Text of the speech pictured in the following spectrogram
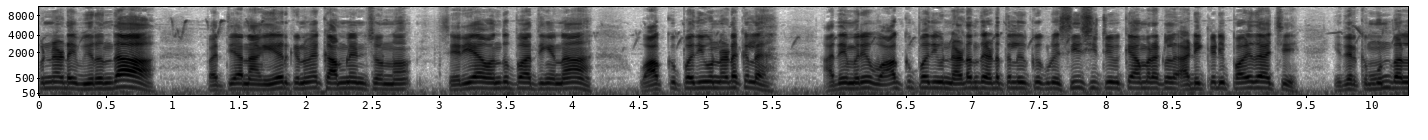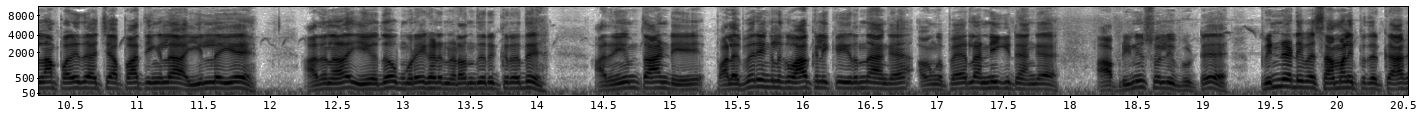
பின்னடைவு இருந்தால் பற்றியா நாங்கள் ஏற்கனவே கம்ப்ளைண்ட் சொன்னோம். சரியாக வந்து பார்த்தீங்கன்னா வாக்குப்பதிவு நடக்கலை. அதே மாதிரி வாக்குப்பதிவு நடந்த இடத்துல இருக்கக்கூடிய சிசிடிவி கேமராக்கள் அடிக்கடி பழுதாச்சு. இதற்கு முன்பெல்லாம் பழுதாச்சா பார்த்தீங்களா இல்லையே. அதனால் ஏதோ முறைகேடு நடந்திருக்கிறது. அதையும் தாண்டி பல பேர் எங்களுக்கு வாக்களிக்க இருந்தாங்க. அவங்க பேரெலாம் நீக்கிட்டாங்க. அப்படின்னு சொல்லிவிட்டு பின்னடைவை சமாளிப்பதற்காக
